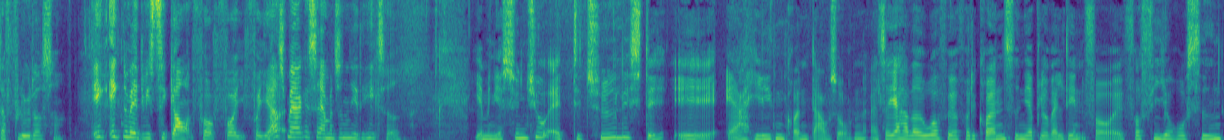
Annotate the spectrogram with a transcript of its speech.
der flytter sig? Ik- ikke nødvendigvis til gavn for, for, for jeres mærkesager, men sådan i det hele taget. Jamen, jeg synes jo, at det tydeligste øh, er hele den grønne dagsorden. Altså, jeg har været ordfører for det grønne, siden jeg blev valgt ind for, øh, for fire år siden,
